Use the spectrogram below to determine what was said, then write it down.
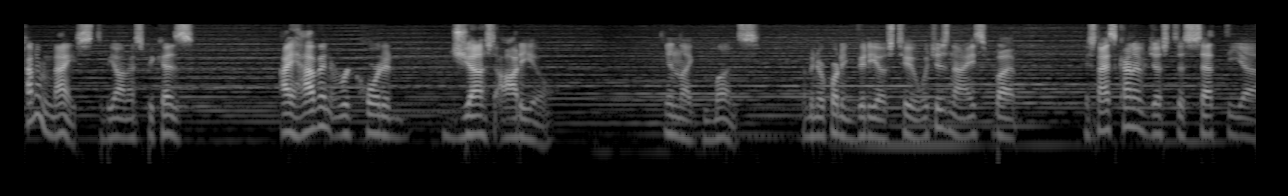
kind of nice to be honest, because I haven't recorded just audio in like months. I've been recording videos too, which is nice, but it's nice kind of just to set the uh,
